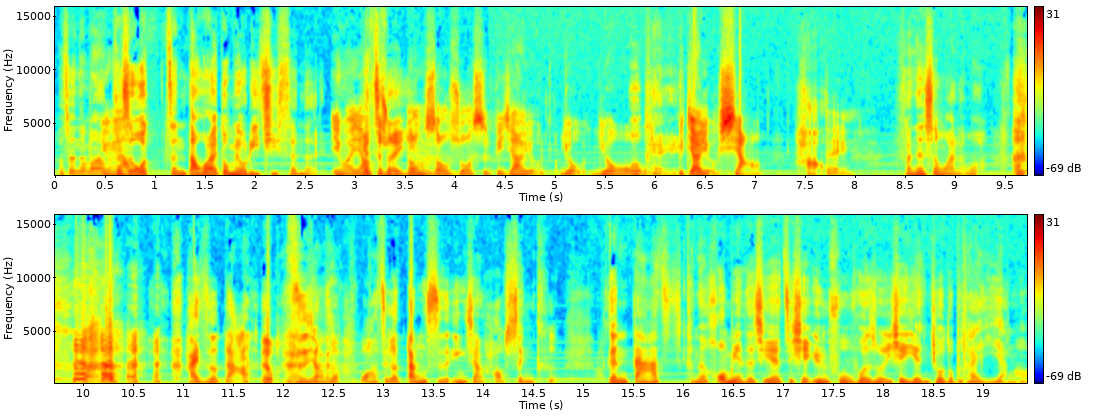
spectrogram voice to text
哦，真的吗？可是我真到后来都没有力气生了，因为要主动收缩是比较有有有 OK 比较有效。好，对，反正生完了我。孩子都大了，我只是想说，哇，这个当时的印象好深刻，跟大家可能后面的这些这些孕妇或者说一些研究都不太一样哈。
